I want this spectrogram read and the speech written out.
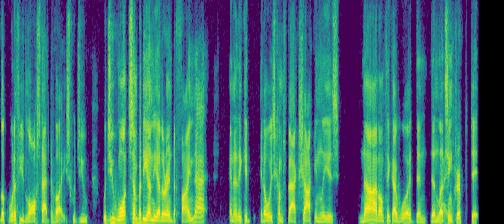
look what if you lost that device? Would you would you want somebody on the other end to find that? And i think it, it always comes back shockingly is no nah, i don't think i would then then let's right. encrypt it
